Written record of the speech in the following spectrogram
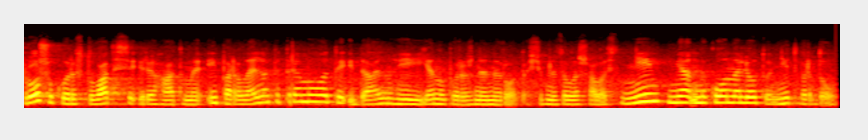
Прошу користуватися іригатами і паралельно підтримувати ідеальну гігієну порожнини рота, щоб не залишалось ні м'якого нальоту, ні твердого.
